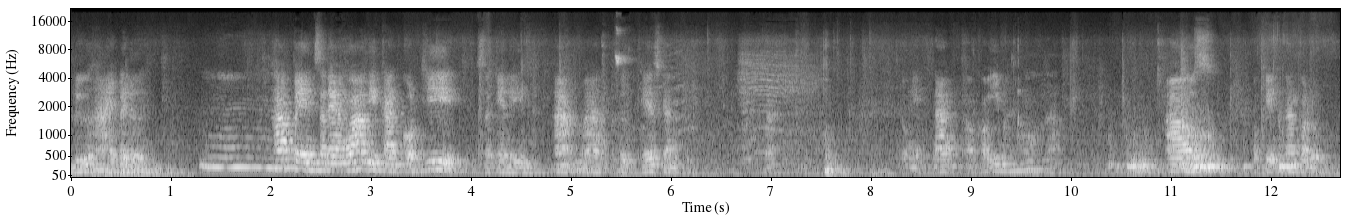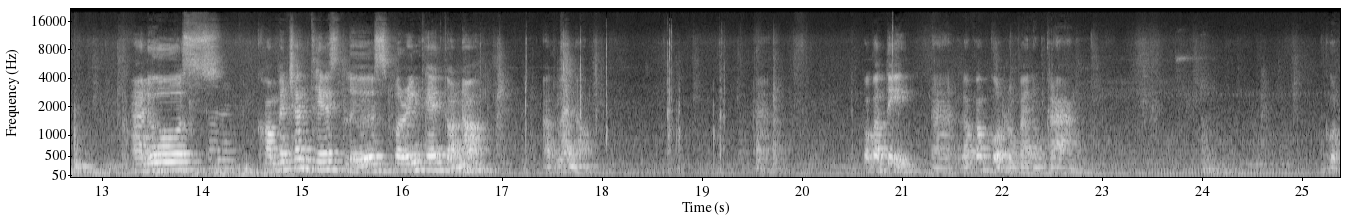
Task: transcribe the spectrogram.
หรือหายไปเลยอืมถ้าเป็นแสดงว่ามีการกดที่สเกลีนอะมาฝึกเทสกันมาตรงนี้นั่งเอาเก้าอี้มาอ๋อครับเอาโอเค นั่งก่อนลูกอะดู compassion test หรือ spurring test ก่อนเนาะเอาแล่นออกอะปกตินะเราก็กดลงไปตรงกลาง กด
